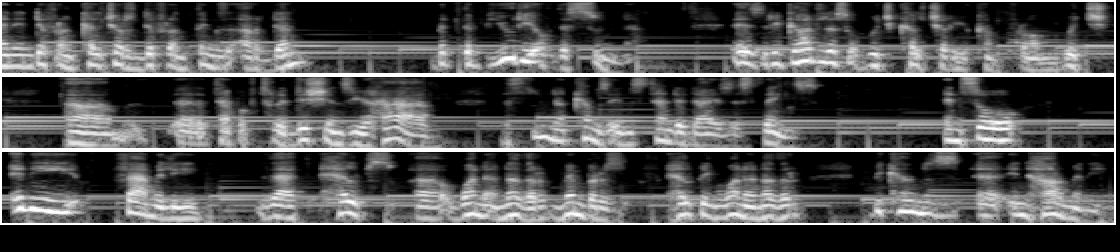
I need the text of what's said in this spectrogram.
and in different cultures different things are done but the beauty of the sunnah is regardless of which culture you come from, which um, uh, type of traditions you have, the Sunnah comes and standardizes things. And so, any family that helps uh, one another, members helping one another, becomes uh, in harmony.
